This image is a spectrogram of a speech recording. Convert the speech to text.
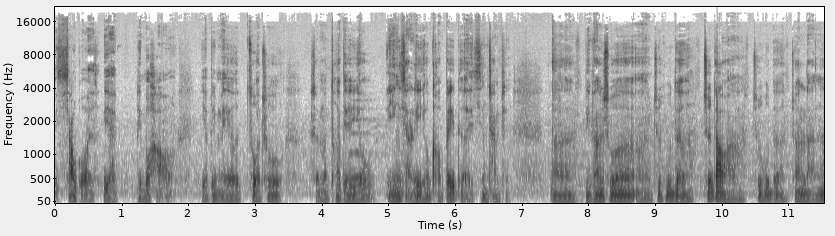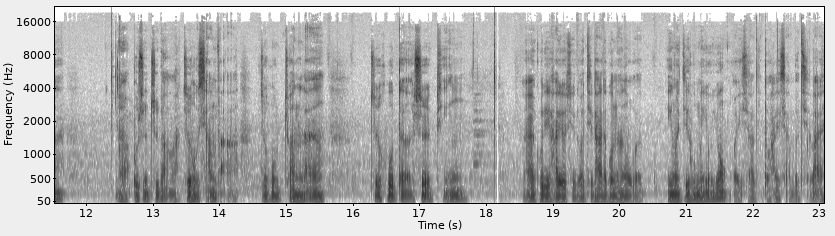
效果也并不好，也并没有做出。什么特别有影响力、有口碑的新产品？呃，比方说，呃，知乎的知道啊，知乎的专栏啊，啊，不是知道啊，知乎想法，知乎专栏，知乎的视频，啊，估计还有许多其他的功能，我因为几乎没有用，我一下子都还想不起来。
